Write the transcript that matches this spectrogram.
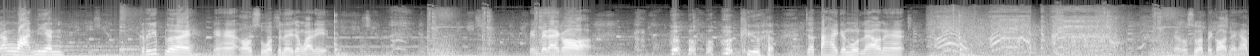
จังหวะเนียนกริปเลยนะฮะ เราสวดไปเลยจังหวะนี้ เป็นไปได้ก็ คือแบบจะตายกันหมดแล้วนะฮะเดี๋ยวเราสวดไปก่อนนะครับ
